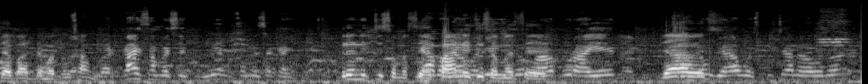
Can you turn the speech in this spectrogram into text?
त्या माध्यमातून सांगू. बरं काय समस्या आहे? मेन समस्या काय आहे? ड्रेनेजची समस्या या आहे पाण्याची भागामध्ये समस्या आहे. महापूर ज्या या वस्तीच्या नावानं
